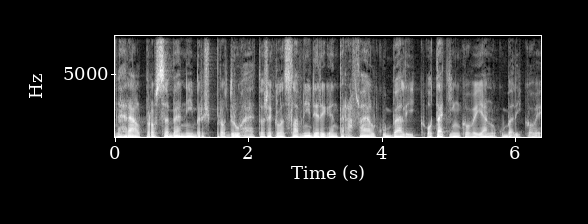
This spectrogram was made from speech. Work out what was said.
Nehrál pro sebe, nýbrž pro druhé. To řekl slavný dirigent Rafael Kubelík o tatínkovi Janu Kubelíkovi.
